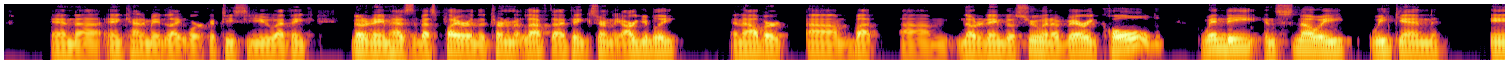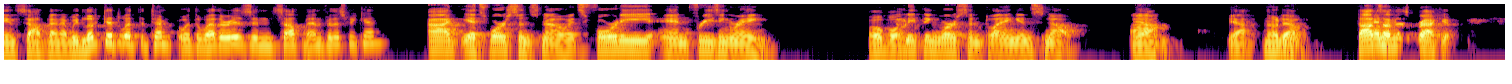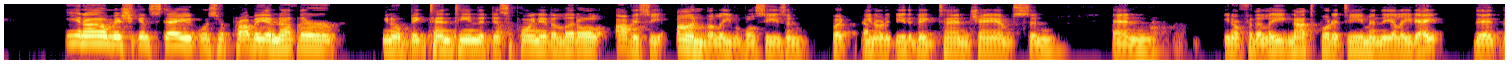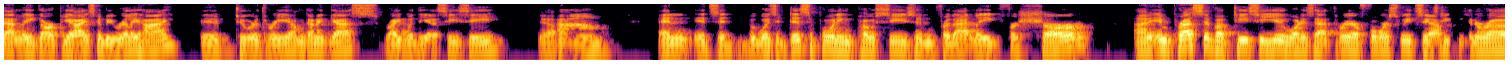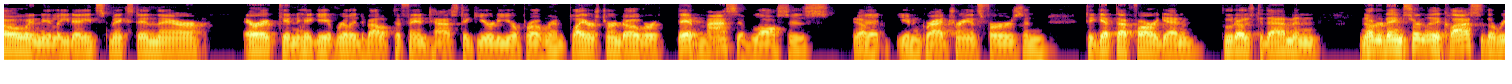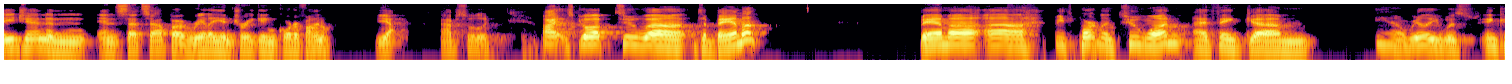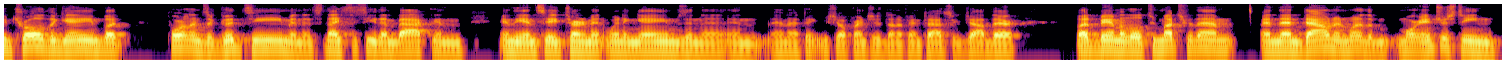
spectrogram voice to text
and uh, and kind of made light work of TCU. I think Notre Dame has the best player in the tournament left. I think certainly arguably, and Albert um, but um, Notre Dame goes through in a very cold, windy, and snowy weekend in South Bend. Have we looked at what the temp what the weather is in South Bend for this weekend? Uh, it's worse than snow. It's 40 and freezing rain. Oh boy. Anything worse than playing in snow. Yeah. Um, yeah, no doubt. Thoughts and, on this bracket? You know, Michigan State was probably another you know, Big Ten team that disappointed a little. Obviously, unbelievable season, but yep. you know, to be the Big Ten champs and and you know, for the league not to put a team in the Elite Eight, that that league RPI is going to be really high, uh, two or three, I'm going to guess, right yep. with the SEC. Yeah. Um, and it's a it was a disappointing postseason for that league for sure. Uh, impressive of TCU. What is that? Three or four Sweet 16s yeah. in a row, and Elite Eights mixed in there. Eric and Higgy have really developed a fantastic year to year program. Players turned over. They had massive losses yep. in grad transfers. And to get that far again, kudos to them. And Notre Dame certainly the class of the region and and sets up a really intriguing quarterfinal. Yeah, absolutely. All right, let's go up to uh to Bama. Bama uh beats Portland 2-1. I think um you know really was in control of the game, but Portland's a good team, and it's nice to see them back in in the NCAA tournament, winning games, and and and I think Michelle French has done a fantastic job there. But Bam a little too much for them, and then down in one of the more interesting,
